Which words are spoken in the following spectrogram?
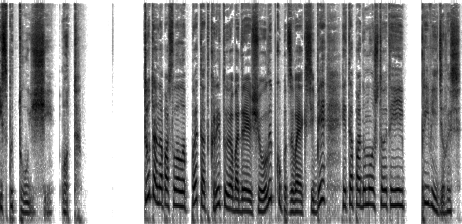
Испытующий, вот. Тут она послала Пэт открытую ободряющую улыбку, подзывая к себе, и та подумала, что это ей привиделось.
